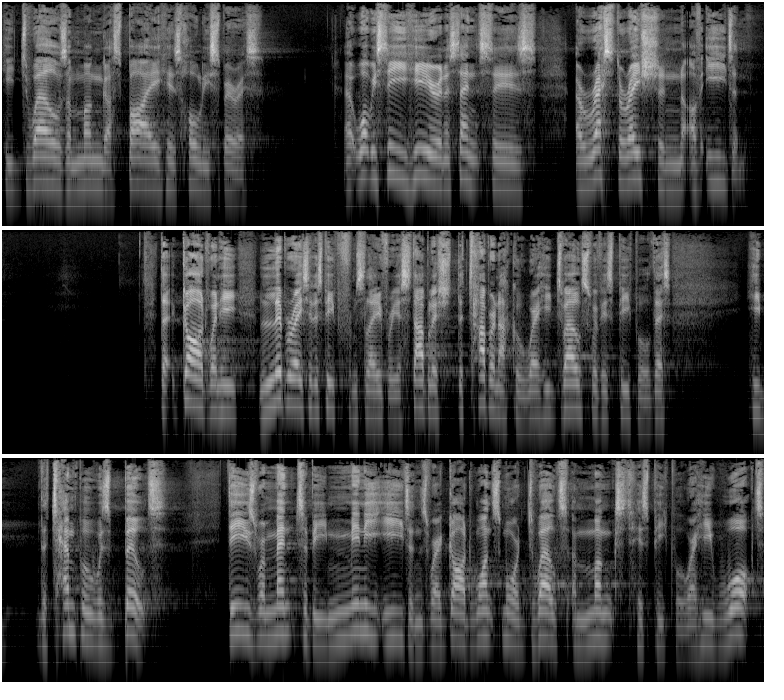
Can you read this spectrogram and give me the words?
He dwells among us by his Holy Spirit. Uh, what we see here, in a sense, is a restoration of Eden that God, when he liberated his people from slavery, established the tabernacle where he dwells with his people. This, he, the temple was built. These were meant to be mini Edens where God once more dwelt amongst his people, where he walked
